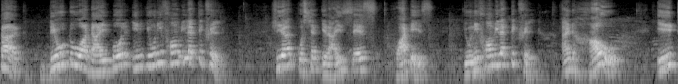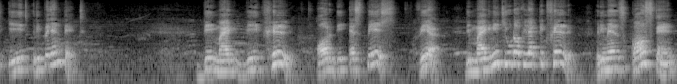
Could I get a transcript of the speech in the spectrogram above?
torque due to a dipole in uniform electric field. Here question arises what is uniform electric field and how it is represented. The, mag the field or the space where the magnitude of electric field remains constant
